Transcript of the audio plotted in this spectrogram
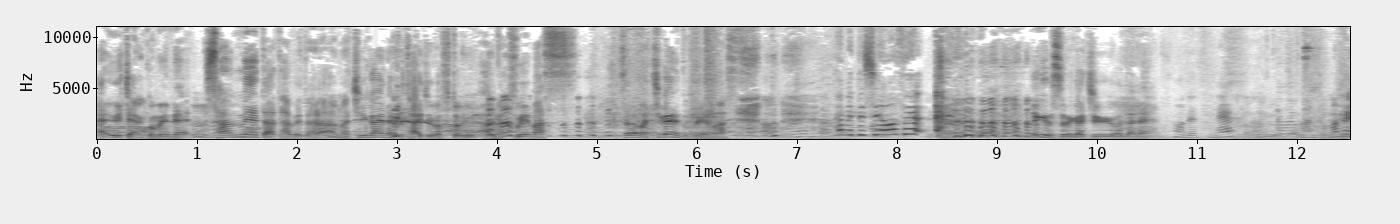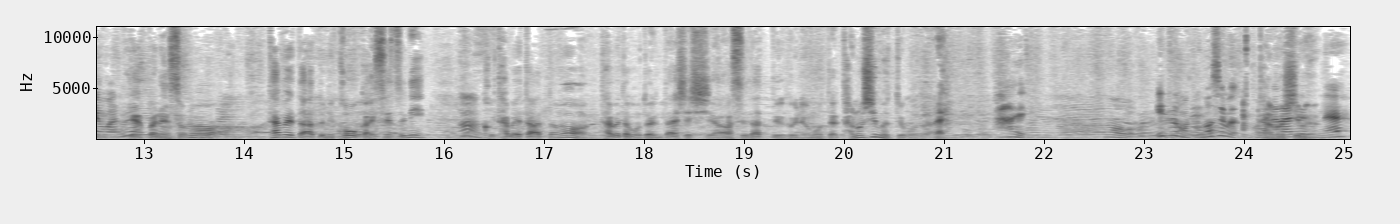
あ上ちゃんごめんね、3メーター食べたら間違いなく体重が太りあの増えます。それは間違いなく増えます。食べて幸せ。だけどそれが重要だね。そうですね。まあその辺はね。やっぱねその食べた後に後悔せずに、うん。食べた後も食べたことに対して幸せだっていうふうに思って楽しむっていうことだね。はいもういつも楽しむ。これぐらいですね。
